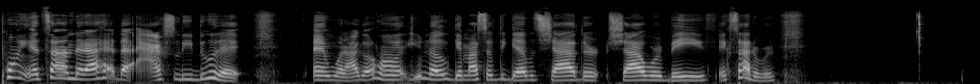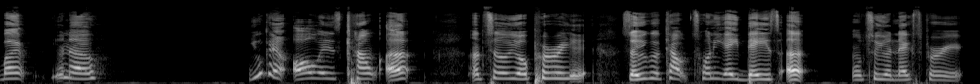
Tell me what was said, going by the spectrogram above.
point in time that I had to actually do that. And when I go home, you know, get myself together, shower, shower, bathe, etc. But you know, you can always count up until your period. So you can count 28 days up until your next period.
